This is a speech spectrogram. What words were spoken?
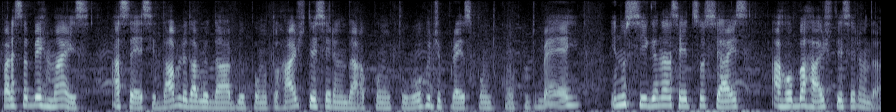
Para saber mais, acesse www.radioterceirandar.wordpress.com.br e nos siga nas redes sociais, arroba Rádio Terceiro Andar.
